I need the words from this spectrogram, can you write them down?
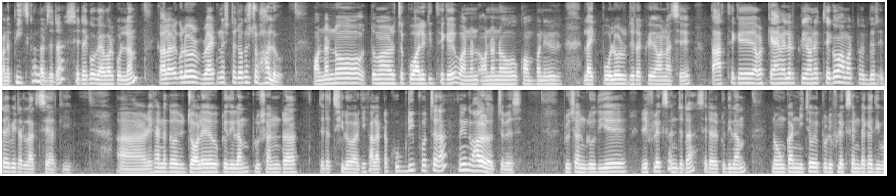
মানে পিচ কালার যেটা, সেটাকেও ব্যবহার করলাম। কালারগুলোর ব্রাইটনেসটা যথেষ্ট ভালো। অন্যান্য তোমার হচ্ছে কোয়ালিটি থেকে, অন্যান্য কোম্পানির লাইক পোলোর যেটা ক্রেয়ন আছে, তার থেকে আবার ক্যামেলের ক্রেয়নের থেকেও আমার তো বেশ, এটাই বেটার লাগছে আর কি। আর এখানে তো জলে একটু দিলাম প্লুশনটা যেটা ছিল আর কি কালারটা খুব ডিপ হচ্ছে না, কিন্তু ভালো হচ্ছে বেশ। প্লুশন ব্লু দিয়ে রিফ্লেকশান যেটা, সেটার একটু দিলাম। নৌকার নিচেও একটু রিফ্লেকশানটাকে দিব।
